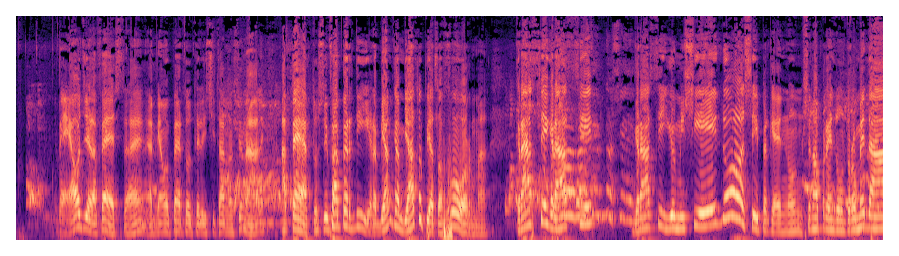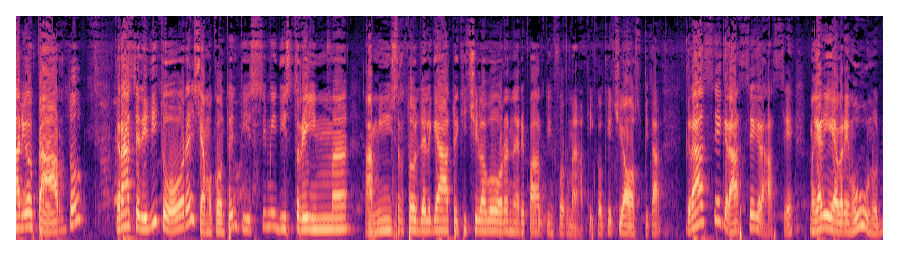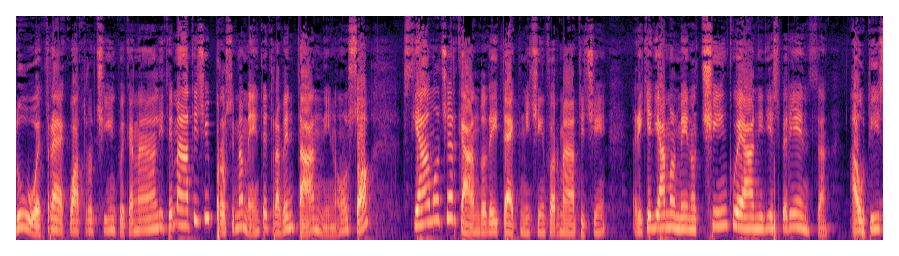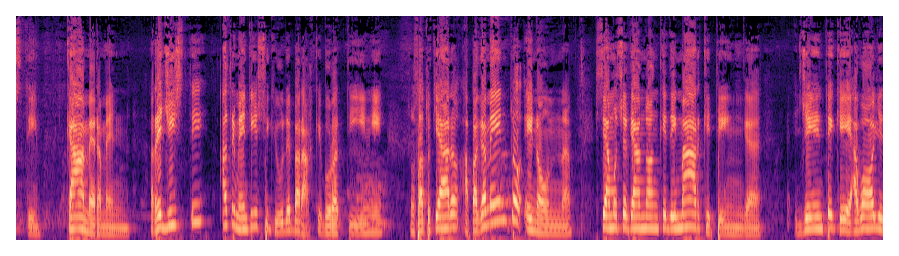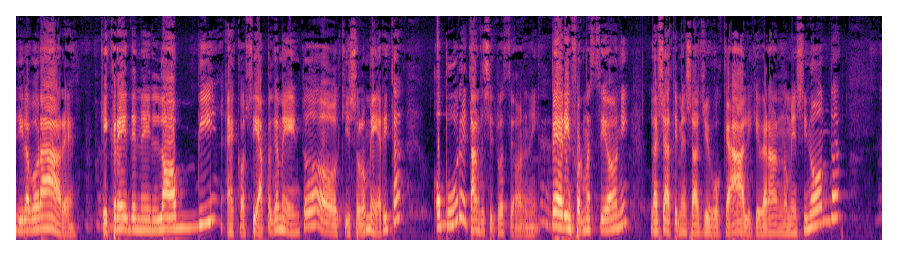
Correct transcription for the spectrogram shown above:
Beh, oggi è la festa, eh? abbiamo aperto il Telecittà Nazionale, aperto, si fa per dire, abbiamo cambiato piattaforma. Grazie, grazie, grazie, io mi siedo, sì, perché non, se no prendo un dromedario e parto. Grazie all'editore, siamo contentissimi di Stream, amministratore delegato e chi ci lavora nel reparto informatico che ci ospita. Grazie, grazie, grazie. Magari avremo uno, due, tre, quattro, cinque canali tematici prossimamente tra vent'anni, non lo so. Stiamo cercando dei tecnici informatici. Richiediamo almeno cinque anni di esperienza. Autisti, cameraman, registi, altrimenti si chiude baracche, burattini. Sono stato chiaro? A pagamento e non. Stiamo cercando anche dei marketing gente che ha voglia di lavorare, che crede nel lobby, ecco sì, a pagamento, chi se lo merita, oppure tante situazioni. Per informazioni lasciate i messaggi vocali che verranno messi in onda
